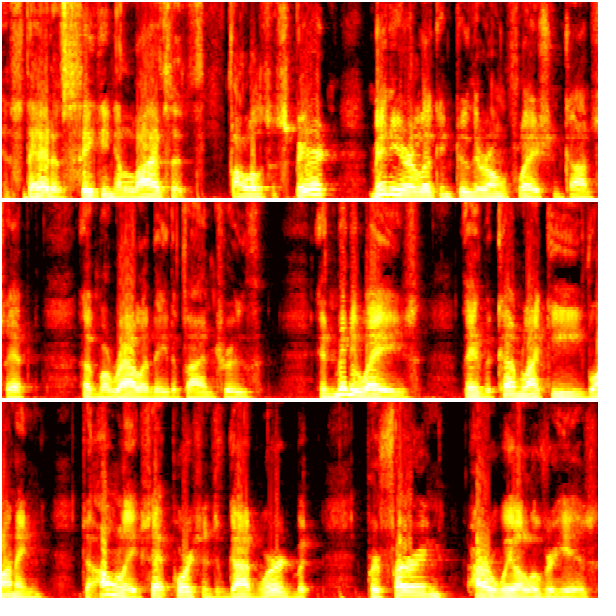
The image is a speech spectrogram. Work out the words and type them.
Instead of seeking a life that follows the Spirit, many are looking to their own flesh and concept of morality to find truth. In many ways, they've become like Eve, wanting to only accept portions of God's Word, but preferring our will over His.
